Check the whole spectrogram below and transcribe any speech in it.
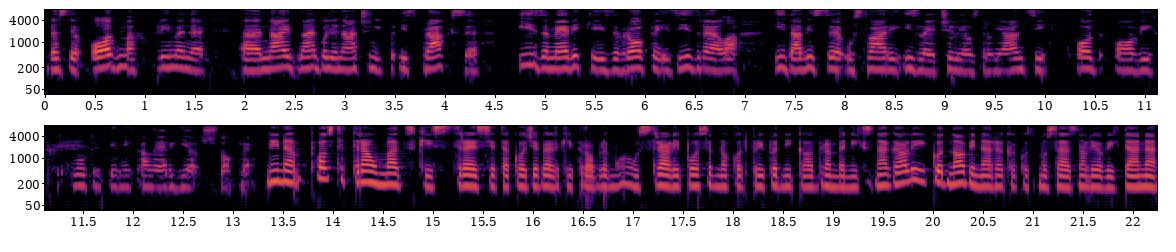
da se odmah primene e, naj, najbolje načini iz prakse iz Amerike, iz Evrope, iz Izraela i da bi se u stvari izlečili australijanci od ovih nutritivnih alergija što pre. Nina, posttraumatski stres je takođe veliki problem u Australiji, posebno kod pripadnika odbrambenih snaga, ali i kod novinara, kako smo saznali ovih dana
